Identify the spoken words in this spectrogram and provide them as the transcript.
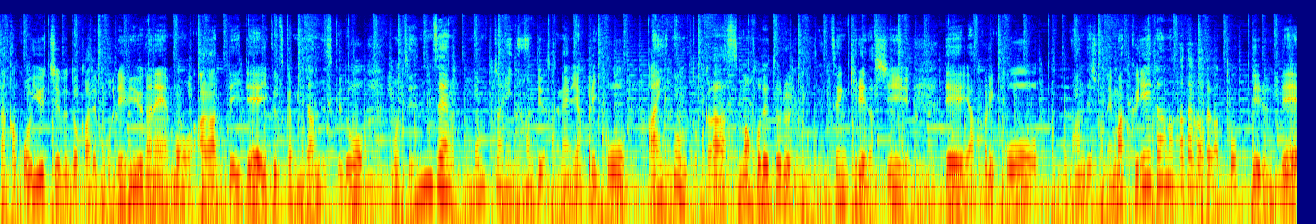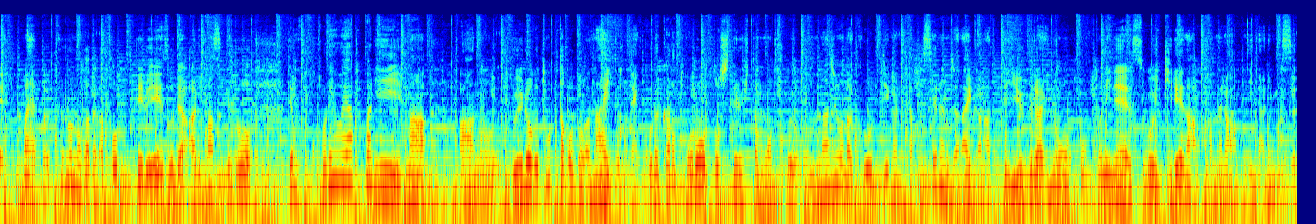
なんかこう YouTube とかでもレビューがねもう上がってっていていくつか見たんですけどもう全然本当になんていうんですかねやっぱりこう iPhone とかスマホで撮るよりも全然綺麗だしでやっぱりこうなんでしょうねまあクリエイターの方々が撮ってるんでまあやっぱりプロの方が撮ってる映像ではありますけどでもこれをやっぱりまああの Vlog 撮ったことがないとかねこれから撮ろうとしてる人も多分同じようなクオリティがね出せるんじゃないかなっていうぐらいの本当にねすごい綺麗なカメラになります。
